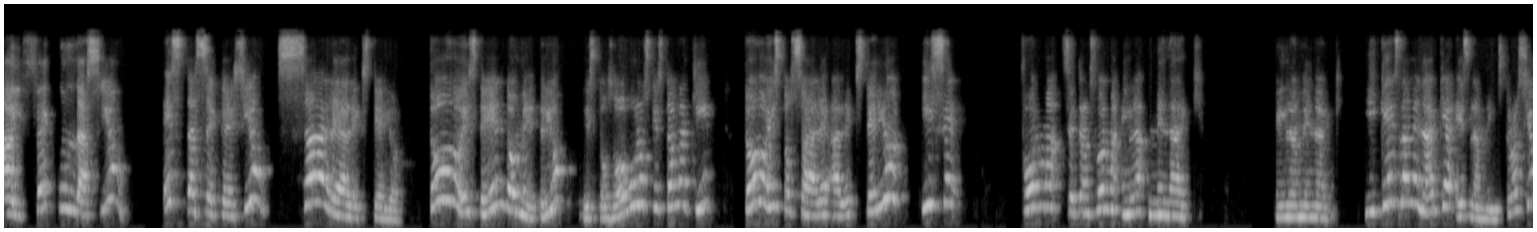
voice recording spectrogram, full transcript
hay fecundación, esta secreción sale al exterior. Todo este endometrio, estos óvulos que están aquí, todo esto sale al exterior y se forma, se transforma en la menarquia. En la menarquia. ¿Y qué es la menarquia? Es la menstruación.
